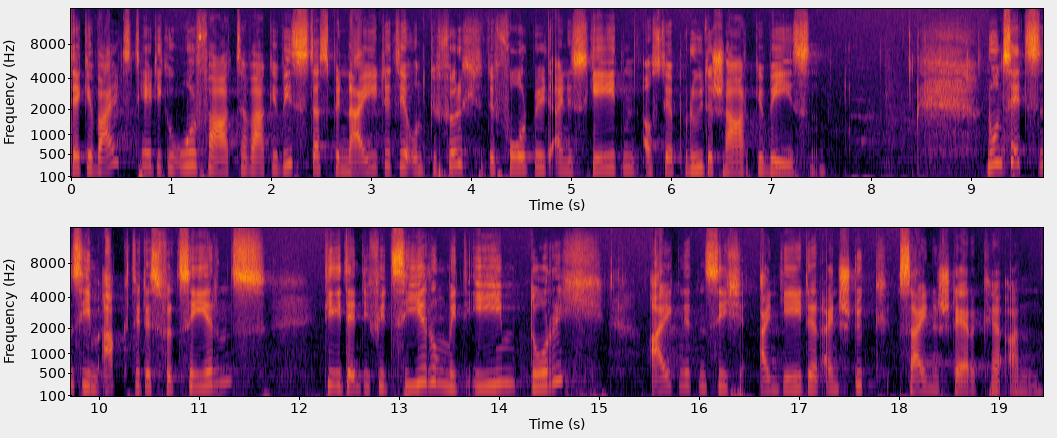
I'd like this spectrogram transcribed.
Der gewalttätige Urvater war gewiss das beneidete und gefürchtete Vorbild eines jeden aus der Brüderschar gewesen. Nun setzten sie im Akte des Verzehrens die Identifizierung mit ihm durch, eigneten sich ein jeder ein Stück seiner Stärke an.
